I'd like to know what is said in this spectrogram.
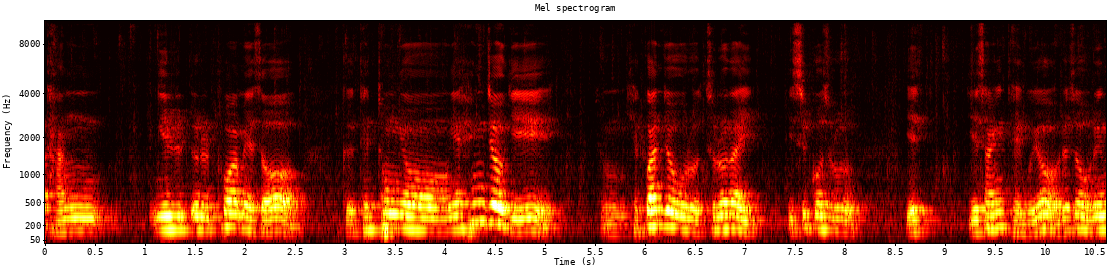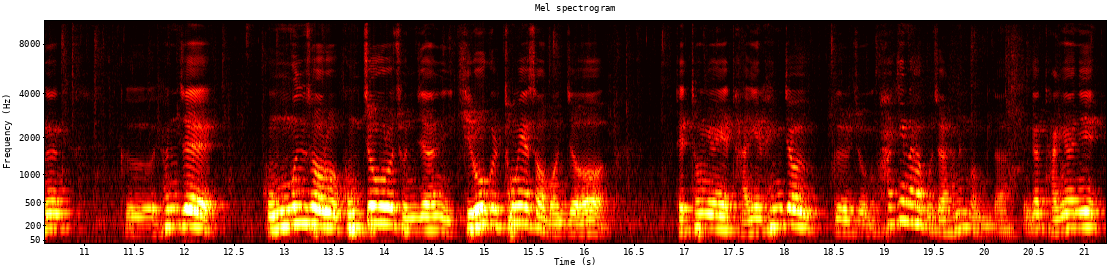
당일을 포함해서 그 대통령의 행적이 좀 객관적으로 드러나 있, 있을 것으로 예, 예상이 되고요. 그래서 우리는 그 현재 공문서로 공적으로 존재하는 이 기록을 통해서 먼저 대통령의 당일 행적을 좀 확인하고자 하는 겁니다. 그러니까 당연히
